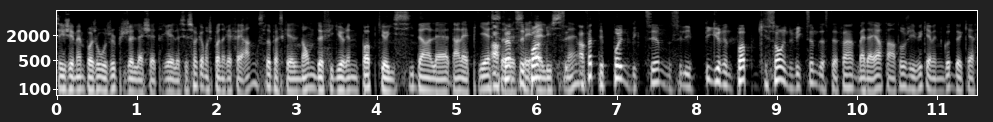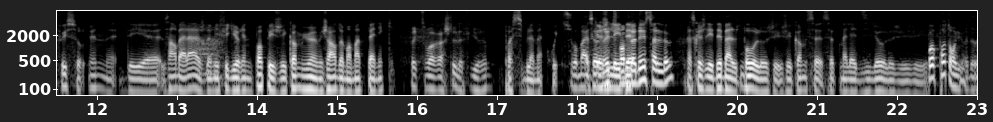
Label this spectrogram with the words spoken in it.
sais, j'ai même pas joué au jeu puis je l'achèterais. C'est sûr que moi, je suis pas une référence là, parce que le nombre de figurines pop qu'il y a ici dans la, dans la pièce, En euh, fait, c'est hallucinant. En fait, t'es pas une victime. C'est les figurines pop qui sont une victime de Stéphane. Ben, D'ailleurs, tantôt, j'ai vu qu'il y avait une goutte de café sur une des euh, emballages de mes figurines pop et j'ai comme eu un genre de moment de panique. Fait que tu vas racheter la figurine. Possiblement, oui. Tu vas, Parce que je tu vas me donner celle-là? Parce que je les déballe Puis- pas. là. J'ai comme ce- cette maladie-là. là. Pas, pas ton Yoda.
